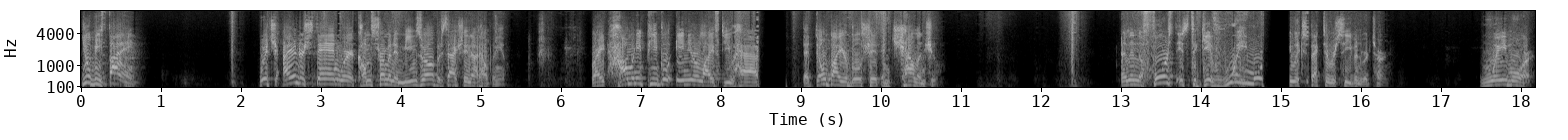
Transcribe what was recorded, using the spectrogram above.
You'll be fine. Which I understand where it comes from and it means well, but it's actually not helping you. Right? How many people in your life do you have that don't buy your bullshit and challenge you? And then the fourth is to give way more than you expect to receive in return. Way more.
